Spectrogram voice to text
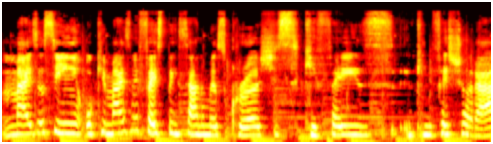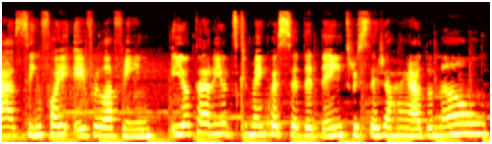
Mas assim, o que mais me fez pensar nos meus crushes, que fez. que me fez chorar, assim, foi Avril Lavigne. E eu traria o Discman com esse CD dentro, esteja arranhado ou não.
